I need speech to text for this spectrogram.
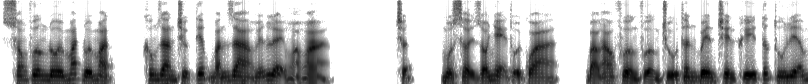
Song phương đôi mắt đối mặt, không gian trực tiếp bắn ra huyễn lệ hỏa hoa. Chật, một sợi gió nhẹ thổi qua, bảo ao phường phường chủ thân bên trên khí tức thu liễm,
